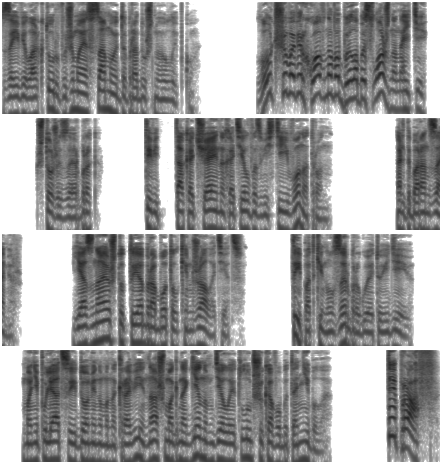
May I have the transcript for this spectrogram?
заявил Арктур, выжимая самую добродушную улыбку. «Лучшего Верховного было бы сложно найти. Что же, Зербрак? Ты ведь так отчаянно хотел возвести его на трон. Альдебаран замер. Я знаю, что ты обработал кинжал, отец. Ты подкинул Зербрагу эту идею. Манипуляции Доминума на крови наш магногеном делает лучше кого бы то ни было. Ты прав,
